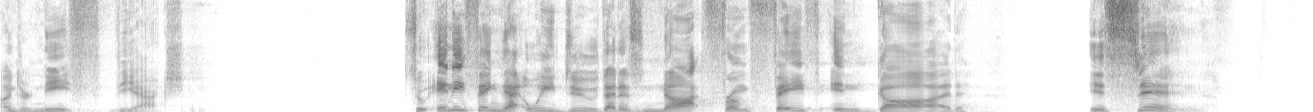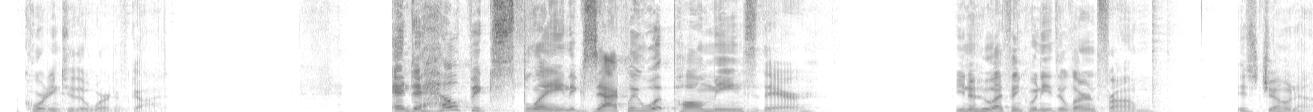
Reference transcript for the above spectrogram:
underneath the action. So anything that we do that is not from faith in God is sin, according to the Word of God. And to help explain exactly what Paul means there, you know who I think we need to learn from is Jonah.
